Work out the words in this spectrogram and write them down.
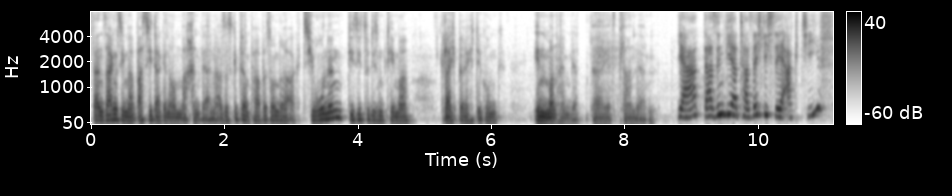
Dann sagen Sie mal, was Sie da genau machen werden. Also es gibt ein paar besondere Aktionen, die Sie zu diesem Thema Gleichberechtigung in Mannheim äh, jetzt planen werden. Ja, da sind wir tatsächlich sehr aktiv.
